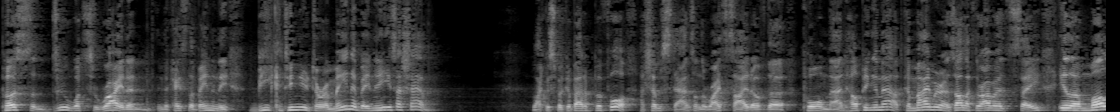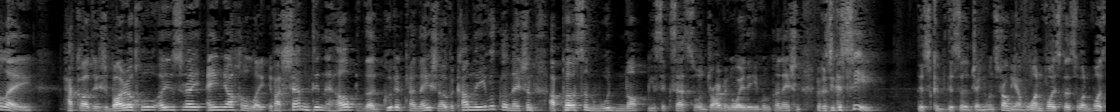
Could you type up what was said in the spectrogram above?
person do what's right, and in the case of the Bainani, be continued to remain a Bainani, is Hashem. Like we spoke about it before, Hashem stands on the right side of the poor man, helping him out. Like the rabbis say, Ila mole Hakadosh Baruch Hu Ein If Hashem didn't help the good inclination overcome the evil inclination, a person would not be successful in driving away the evil inclination because you can see this could this is a genuine struggle. You have one voice versus one voice.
